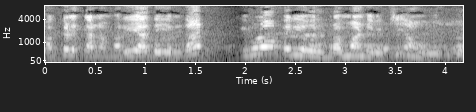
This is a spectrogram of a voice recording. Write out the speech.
மக்களுக்கான மரியாதையும் தான் இவ்வளவு பெரிய ஒரு பிரம்மாண்ட வெற்றி அவங்களுக்கு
